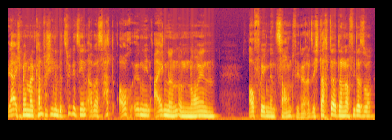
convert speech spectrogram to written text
ja, ich meine, man kann verschiedene Bezüge sehen, aber es hat auch irgendwie einen eigenen und neuen aufregenden Sound wieder. Also ich dachte dann auch wieder so,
